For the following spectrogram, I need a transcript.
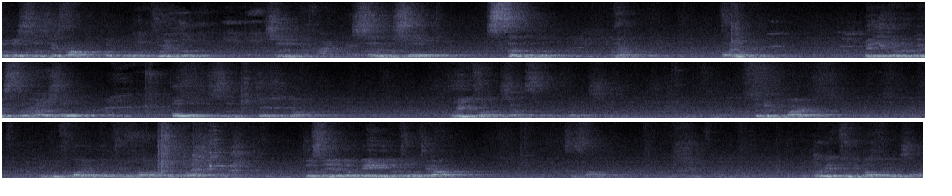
这个世界上很多的罪人是神所生的养的灾民。每一个人对神来说都是重要的，回转向神的心。真的明白？你不知道，有没有注意到一个消息？就是有个美女的作家自杀了。特别注意到这个消息。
